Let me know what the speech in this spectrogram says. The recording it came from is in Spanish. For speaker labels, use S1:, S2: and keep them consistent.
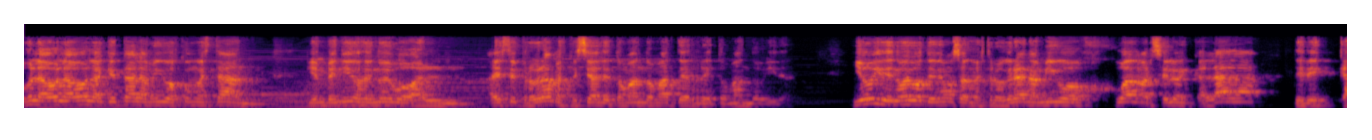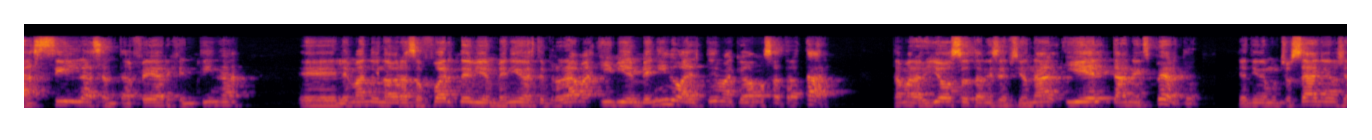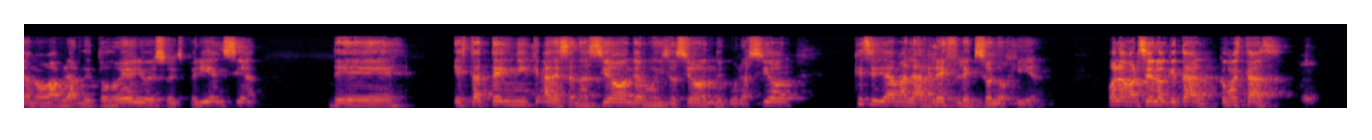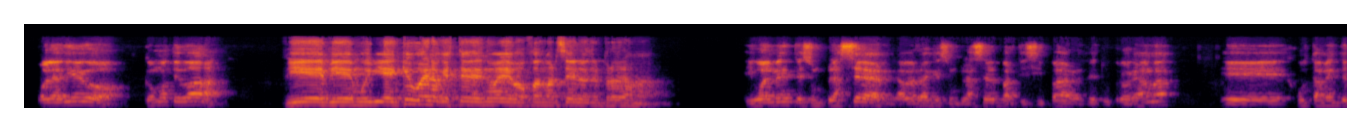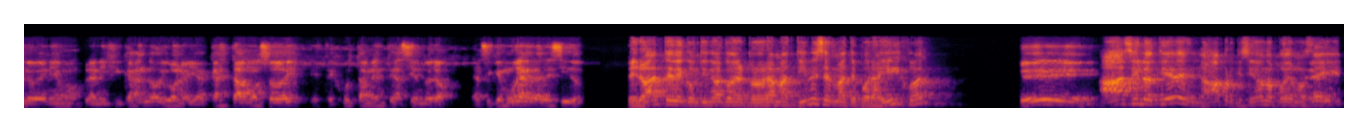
S1: Hola, hola, hola, ¿qué tal amigos? ¿Cómo están? Bienvenidos de nuevo al, a este programa especial de Tomando Mate, Retomando Vida. Y hoy de nuevo tenemos a nuestro gran amigo Juan Marcelo Encalada, desde Casilda, Santa Fe, Argentina. Eh, le mando un abrazo fuerte, bienvenido a este programa y bienvenido al tema que vamos a tratar. Tan maravilloso, tan excepcional y él tan experto. Ya tiene muchos años, ya no va a hablar de todo ello, de su experiencia de esta técnica de sanación, de armonización, de curación, que se llama la reflexología. Hola Marcelo, ¿qué tal? ¿Cómo estás?
S2: Hola Diego, ¿cómo te va?
S1: Bien, bien, muy bien. Qué bueno que esté de nuevo Juan Marcelo en el programa.
S2: Igualmente es un placer, la verdad que es un placer participar de tu programa. Eh, justamente lo veníamos planificando y bueno, y acá estamos hoy este, justamente haciéndolo. Así que muy agradecido.
S1: Pero antes de continuar con el programa, ¿tienes el mate por ahí, Juan?
S2: Sí.
S1: Ah, ¿sí lo tienes? No, porque si no, no podemos seguir.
